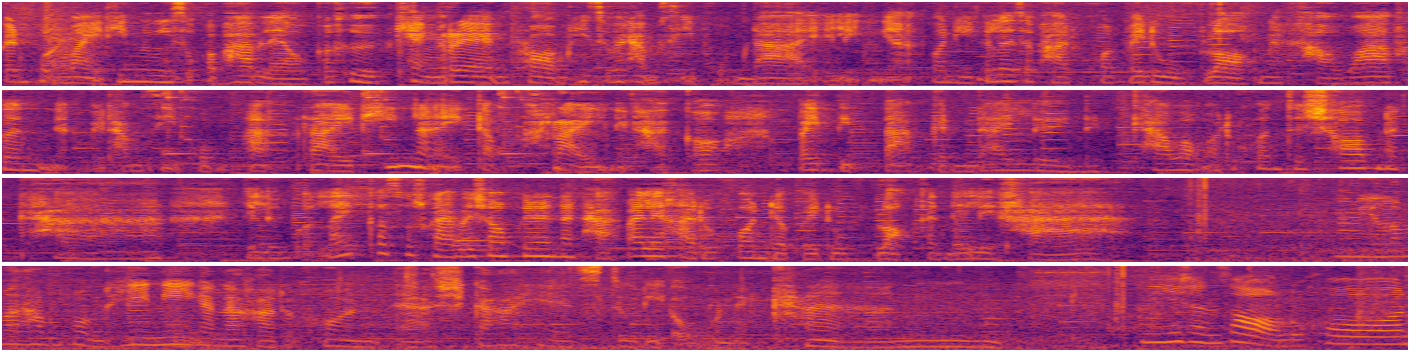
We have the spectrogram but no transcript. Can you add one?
เป็นผมใหม่ที่มันมีสุขภาพแล้ว ก็คือแข็งแรงพร้อมที่จะไปทำสีผมได้อะไรเงี้ยวันนี้ก็เลยจะพาทุคนไปดูบล็อกนะคะ ว่าเพื่อนเนี่ยไปทำสีผมอะไรที่ไหนกับใครนะคะ ก็ไปติดตามกันได้เลยนะคะหวังว่าทุกคนจะชอบนะคะ อย่าลืมกดไลค์กด subscribe ไปช่องเพื่อนด้วยนะคะ ไปเลยค่ะทุกคนเดี๋ยวไปดูบล็อกกันได้เลยค่ะ วันนี้เรามาทำผมที่นี่กันนะคะ ทุกคน Ashka Hair Studio นะคะนี่ชั้นสองทุกคน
